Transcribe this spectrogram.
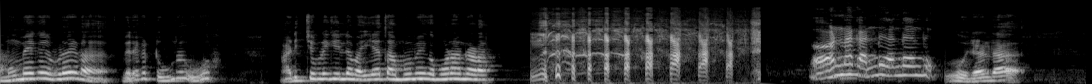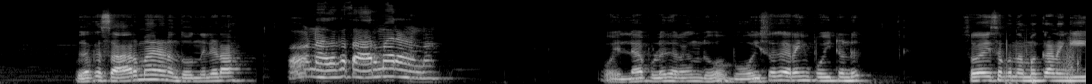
അമ്മൂമ്മയൊക്കെ എവിടെയാടാ? ഇവരൊക്കെ ടൂറ് ഓ. അടിച്ചു വിളിക്കില്ല വയ്യാത്ത അമ്മൂമ്മയൊക്കെ പോണാണ്ടാടാ. ഒരാളുടാ ഇതൊക്കെ സാറുമാരാണെന്ന് തോന്നുന്നില്ലടാ. ഓ എല്ലാ പിള്ളേരും ഇറങ്ങുന്നുണ്ട്. ഓ ബോയ്സ് ഒക്കെ ഇറങ്ങി പോയിട്ടുണ്ട്. സോ ഗൈസ് അപ്പോൾ നമുക്കാണെങ്കിൽ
